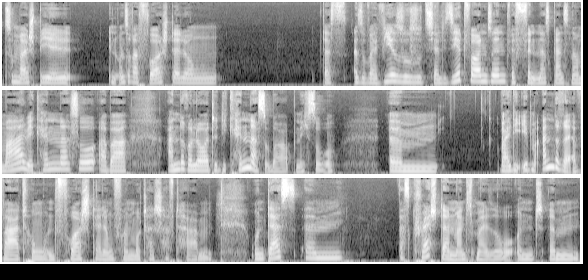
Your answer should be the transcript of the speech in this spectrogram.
zum Beispiel in unserer Vorstellung, dass, also weil wir so sozialisiert worden sind, wir finden das ganz normal, wir kennen das so, aber andere Leute, die kennen das überhaupt nicht so. Ähm, weil die eben andere Erwartungen und Vorstellungen von Mutterschaft haben. Und das, ähm, das crasht dann manchmal so. Und ähm,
